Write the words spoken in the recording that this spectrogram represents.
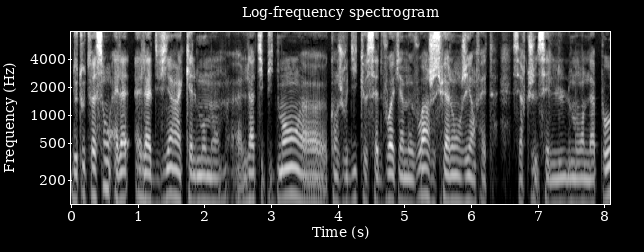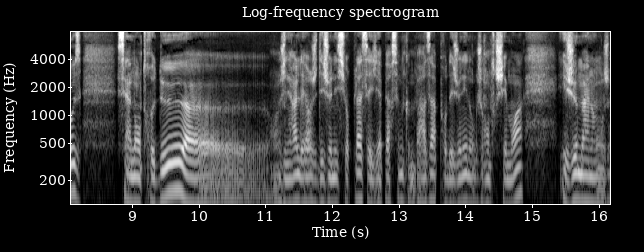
de toute façon, elle, elle, advient à quel moment? Là, typiquement, quand je vous dis que cette voix vient me voir, je suis allongé en fait. C'est-à-dire que c'est le moment de la pause c'est un entre-deux. Euh, en général, d'ailleurs, je déjeunais sur place et il n'y a personne comme par hasard pour déjeuner, donc je rentre chez moi et je m'allonge.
